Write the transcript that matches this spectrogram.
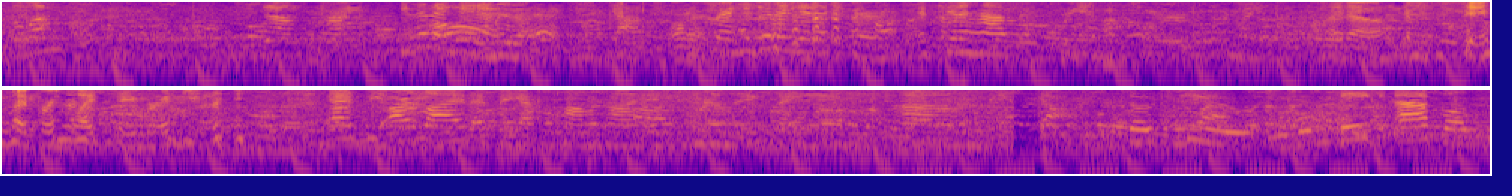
to the left, down to the right. He's gonna Oh, hit made us. an X. Yes. I swear, he's gonna hit us soon. It's gonna happen. Bring it to your I know. I'm sustaining my first lightsaber injury. Guys, we are live at Big Apple Comic Con. It's really exciting. Um, go to bigapplecc.com.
